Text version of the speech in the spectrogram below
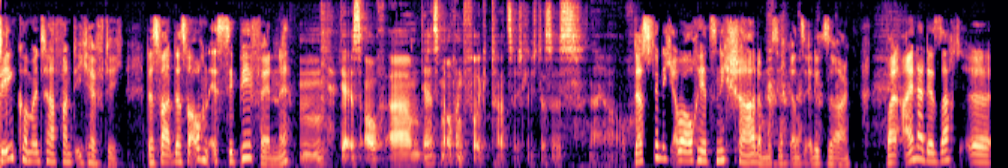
Den Kommentar fand ich heftig. Das war, das war auch ein SCP-Fan, ne? Mm, der ist auch, ähm, der ist mir auch entfolgt tatsächlich. Das ist, naja, auch. Das finde ich aber auch jetzt nicht schade, muss ich ganz ehrlich sagen. Weil einer, der sagt, äh,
